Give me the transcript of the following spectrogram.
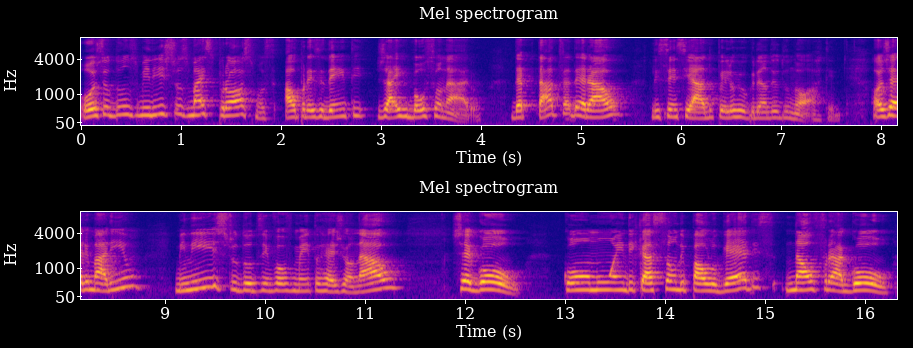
hoje um dos ministros mais próximos ao presidente Jair Bolsonaro, deputado federal, licenciado pelo Rio Grande do Norte. Rogério Marinho, ministro do Desenvolvimento Regional, chegou como uma indicação de Paulo Guedes, naufragou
